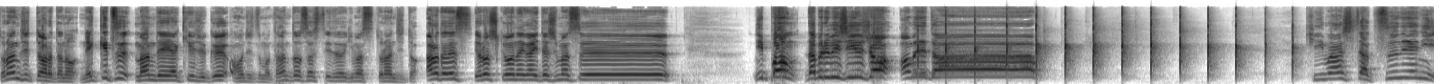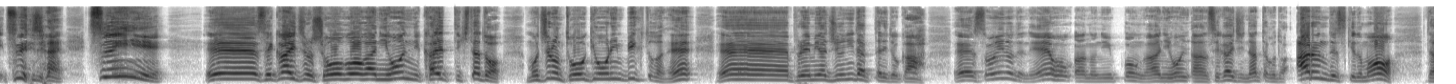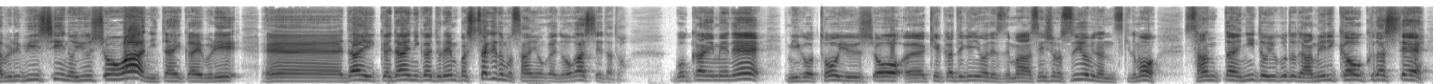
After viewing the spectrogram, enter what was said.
トランジット新たの熱血マンデー野球塾本日も担当させていただきます。トランジット新たです。よろしくお願いいたします。日本 WBC 優勝おめでとう。来ました。常に常じゃない。ついにえー、世界一の称号が日本に帰ってきたと。もちろん東京オリンピックとかね、えー、プレミア12だったりとか、えー、そういうのでね、あの日本が日本あの世界一になったことはあるんですけども、WBC の優勝は2大会ぶり、えー、第1回、第2回と連覇したけども3、4回逃していたと。5回目で見事優勝、えー、結果的にはですねまあ先週の水曜日なんですけども3対2ということでアメリカを下して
